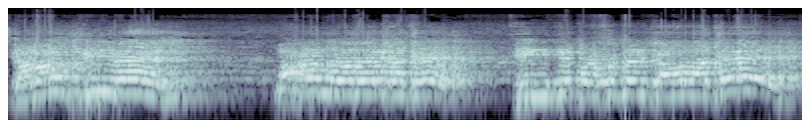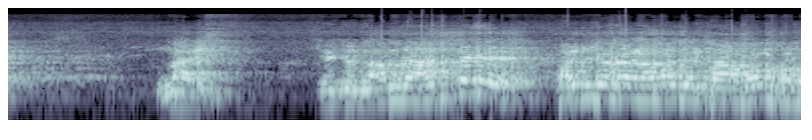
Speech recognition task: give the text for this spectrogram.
জামাত ফিরবেন, মহান রবের কাছে তিনটে প্রশ্নের জবাব আছে? নাই। সেই জন্য আমরা আজ থেকে পঞ্চাগার নামাজের পাবন হব।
